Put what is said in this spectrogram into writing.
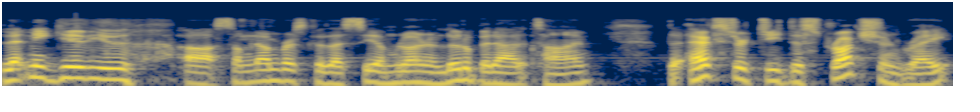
let me give you uh, some numbers because I see I'm running a little bit out of time. The exergy destruction rate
